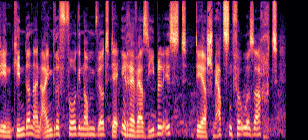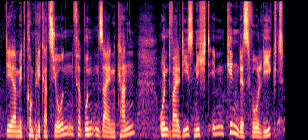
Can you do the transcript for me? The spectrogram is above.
den Kindern ein Eingriff vorgenommen wird, der irreversibel ist, der Schmerzen verursacht, der mit Komplikationen verbunden sein kann und weil dies nicht im Kindeswohl liegt.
